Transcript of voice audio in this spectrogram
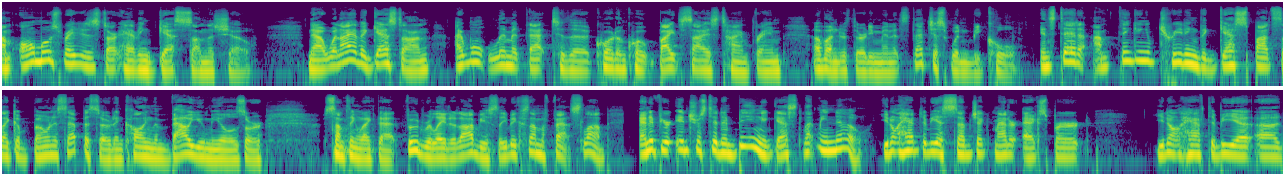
I'm almost ready to start having guests on the show. Now, when I have a guest on, I won't limit that to the quote unquote bite sized time frame of under 30 minutes. That just wouldn't be cool. Instead, I'm thinking of treating the guest spots like a bonus episode and calling them value meals or something like that. Food related, obviously, because I'm a fat slob. And if you're interested in being a guest, let me know. You don't have to be a subject matter expert. You don't have to be a, a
